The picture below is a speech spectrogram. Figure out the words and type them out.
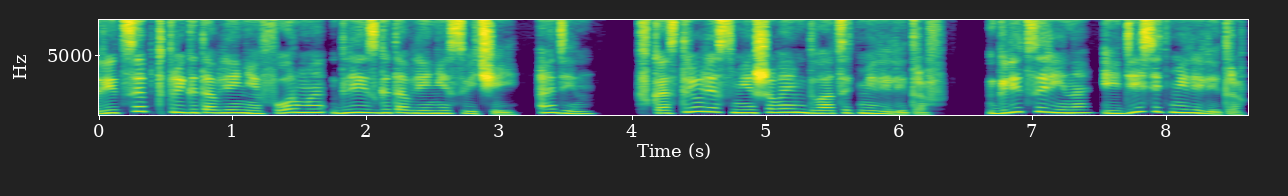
Рецепт приготовления формы для изготовления свечей. 1. В кастрюле смешиваем 20 мл. Глицерина и 10 мл.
